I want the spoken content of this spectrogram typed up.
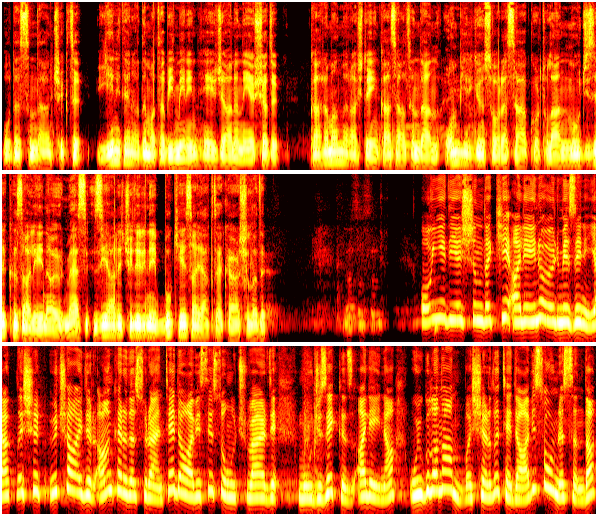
Odasından çıktı. Yeniden adım atabilmenin heyecanını yaşadı. Kahramanmaraş'ta enkaz altından 11 gün sonra sağ kurtulan mucize kız Aleyna Ölmez ziyaretçilerini bu kez ayakta karşıladı. 17 yaşındaki Aleyna Ölmez'in yaklaşık 3 aydır Ankara'da süren tedavisi sonuç verdi. Mucize kız Aleyna uygulanan başarılı tedavi sonrasında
